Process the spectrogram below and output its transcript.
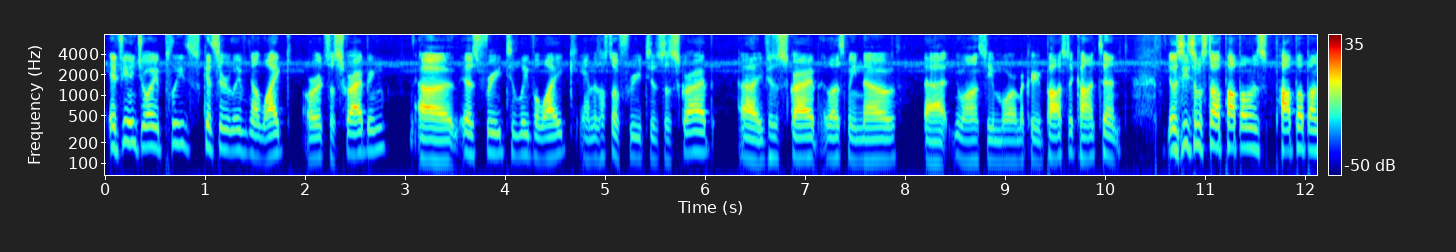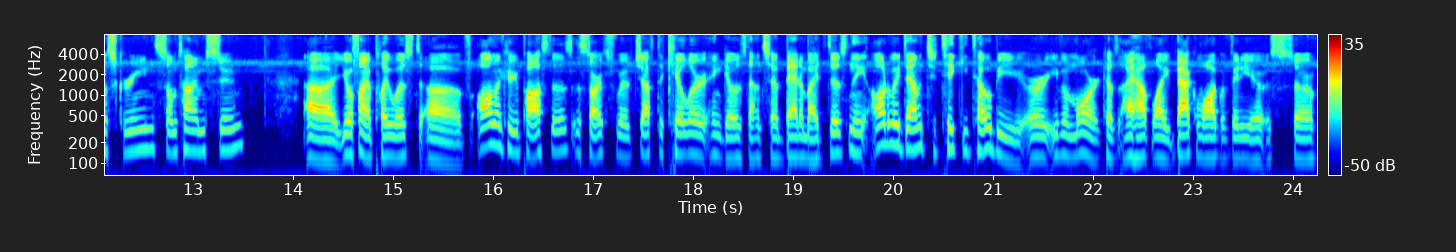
If you enjoyed, please consider leaving a like or subscribing. Uh, it's free to leave a like, and it's also free to subscribe. Uh, if you subscribe, it lets me know that you want to see more of my content. You'll see some stuff pop on pop up on screen sometime soon. Uh, you'll find a playlist of all my creepypastas. It starts with Jeff the Killer and goes down to Abandoned by Disney, all the way down to Ticci Toby, or even more, because I have like backlog of videos, so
